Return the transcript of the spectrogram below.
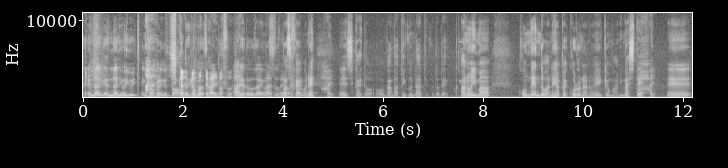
何何を言いたいか分からないけど、ドーンと言って頑張ってまいります。ありがとうございます。まあ堺もね、はい、えー、しっかりと頑張っていくんだということで、あの今今年度はねやっぱりコロナの影響もありまして、はい、え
